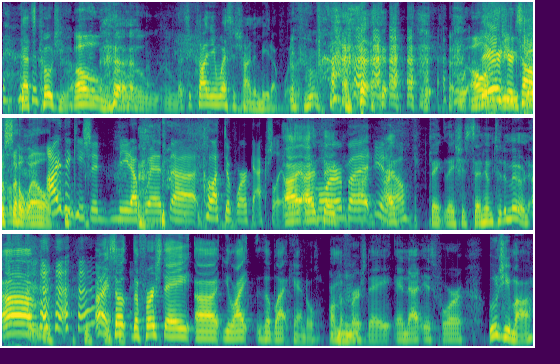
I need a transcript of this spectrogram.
that's Kojima. Oh, oh, oh, That's who Kanye West is trying to meet up with. oh. All There's of your these go top so well. I think he should meet up with uh, collective work actually a little I, I bit more, think, but I- you I know. think they should send him to the moon. Um, all right, so the first day, uh, you light the black candle on Mm-hmm. the first day, and that is for Ujima,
